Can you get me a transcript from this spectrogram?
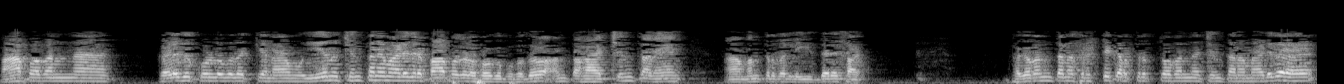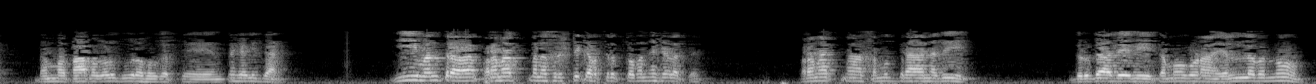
ಪಾಪವನ್ನ ಕಳೆದುಕೊಳ್ಳುವುದಕ್ಕೆ ನಾವು ಏನು ಚಿಂತನೆ ಮಾಡಿದರೆ ಪಾಪಗಳು ಹೋಗಬಹುದೋ ಅಂತಹ ಚಿಂತನೆ ಆ ಮಂತ್ರದಲ್ಲಿ ಇದ್ದರೆ ಸಾಕು. ಭಗವಂತನ ಸೃಷ್ಟಿಕರ್ತೃತ್ವವನ್ನು ಚಿಂತನೆ ಮಾಡಿದರೆ ನಮ್ಮ ಪಾಪಗಳು ದೂರ ಹೋಗುತ್ತೆ ಅಂತ ಹೇಳಿದ್ದಾನೆ. ಈ ಮಂತ್ರ ಪರಮಾತ್ಮನ ಸೃಷ್ಟಿಕರ್ತೃತ್ವವನ್ನೇ ಹೇಳುತ್ತೆ. ಪರಮಾತ್ಮ, ಸಮುದ್ರ, ನದಿ, ದುರ್ಗಾದೇವಿ, ತಮೋಗುಣ ಎಲ್ಲವನ್ನೂ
